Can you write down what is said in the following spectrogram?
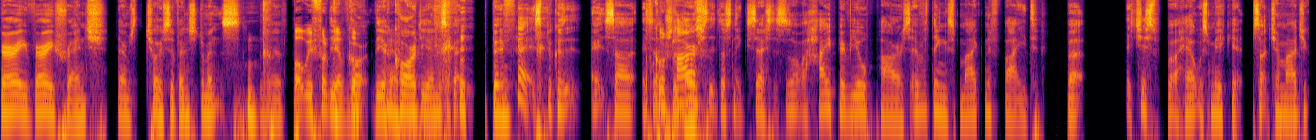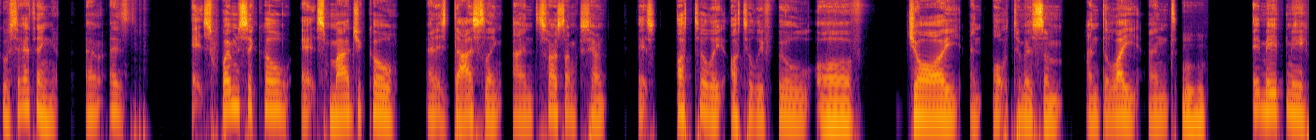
Very, very French in terms of choice of instruments. The But we the, forgive them. accor- the accordions, but, but it fits because it, it's a it's Of a course it Paris does. that doesn't exist. It's not a sort of hyper real Paris. Everything's magnified, but it's just what helps make it such a magical setting. Um, it's it's whimsical, it's magical, and it's dazzling. And as far as I'm concerned, it's utterly, utterly full of joy and optimism and delight. And mm-hmm. it made me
